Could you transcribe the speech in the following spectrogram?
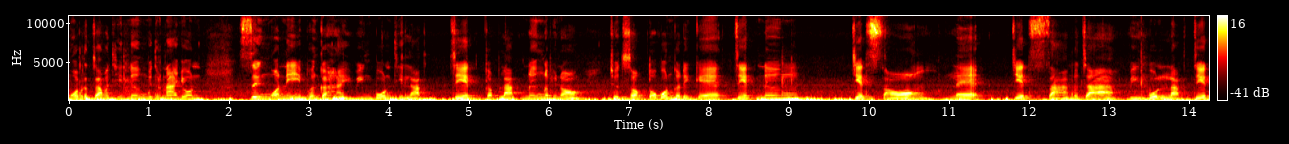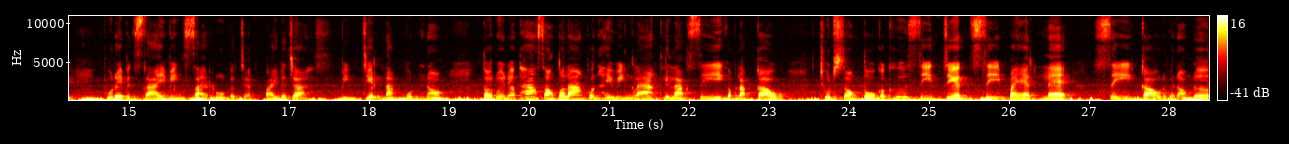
งวดประจำวันที่หนึ่งมิถุนายน ซึ่งงวดนี้เพิ่นก็ให้วิ่งบนที่ลักเจ็ดกับลักหนึ่งนะพี่น้อง ชุดสองตัวบนก็ได้แก่เจ็ดหนึ่งเจ็ดสองและเจ็ดสามนะจ้าวิ่งบนหลักเจ็ดผู้ใดเป็นสายวิ่งสายรูดก็จัดไปนะจ้าวิ่งเจ็ดลักบนพี่น้อง ต่อโดยแนวทาง2ตัวล่างเพิ่นให้วิ่งล่างที่ลัก4กับลักเก่าชุด2ตัวก็คือ4 7 4 8แปดและ4เก่าเด้อพี่น้องเด้อ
